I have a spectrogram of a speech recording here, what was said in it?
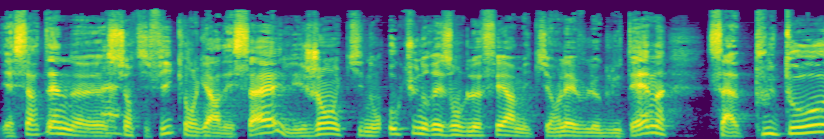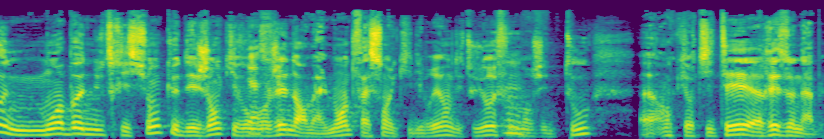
Il y a certaines scientifiques qui ont regardé ça. Les gens qui n'ont aucune raison de le faire mais qui enlèvent le gluten, ça a plutôt une moins bonne nutrition que des gens qui vont manger normalement de façon équilibrée. On dit toujours il faut mm. manger de tout en quantité raisonnable.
